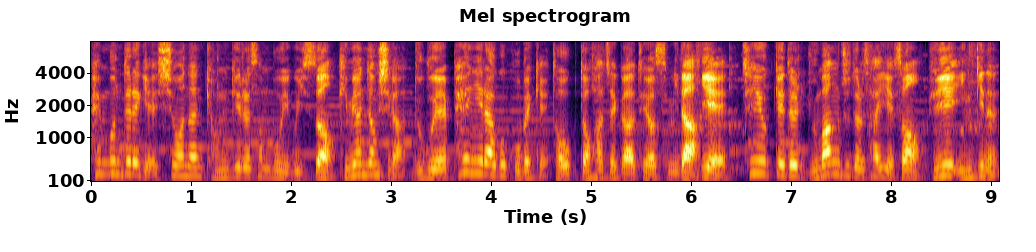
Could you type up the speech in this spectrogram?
팬분들에게 시원한 경기를 선보이고 있어 김현정 씨가 누구의 팬이라고 고백해 더욱더 화제가 되었습니다. 이에 체육계들 유망주들 사이에서 뷔의 인기는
